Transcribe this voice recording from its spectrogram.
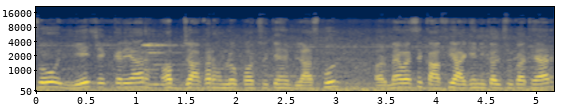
सो ये चेक कर यार, अब जाकर हम लोग पहुँच चुके हैं बिलासपुर और मैं वैसे काफ़ी आगे निकल चुका था यार।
